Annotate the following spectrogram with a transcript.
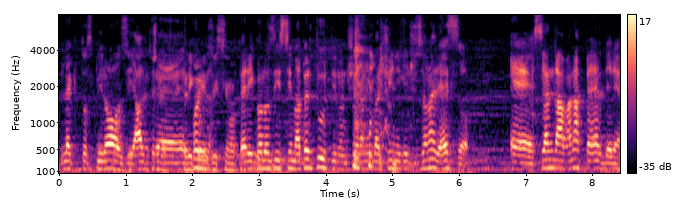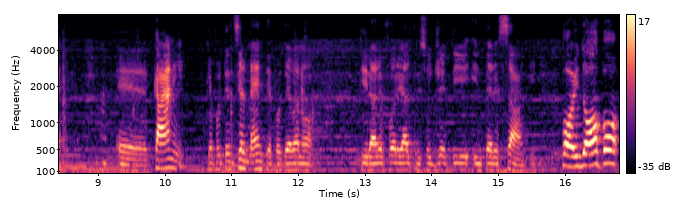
l'ectospirosi, altre certo, pericolosissima, per, pericolosissima per tutti, non c'erano i vaccini che ci sono adesso e si andavano a perdere eh, cani che potenzialmente potevano tirare fuori altri soggetti interessanti. Poi dopo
